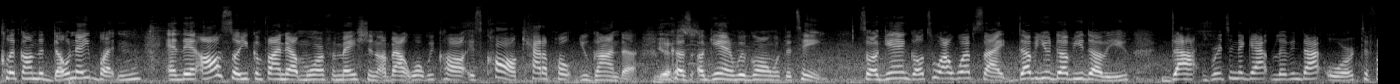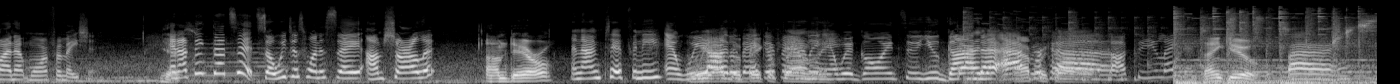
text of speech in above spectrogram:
click on the donate button. And then also you can find out more information about what we call, it's called Catapult Uganda. Yes. Because again, we're going with the team. So again, go to our website, www.bridgingthegapliving.org to find out more information. Yes. And I think that's it. So we just want to say I'm Charlotte. I'm Daryl. And I'm Tiffany. And we, we are, are, the, Baker, Baker family. family. And we're going to Uganda, Uganda Africa. Africa. Talk to you later. Thank you. Bye.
